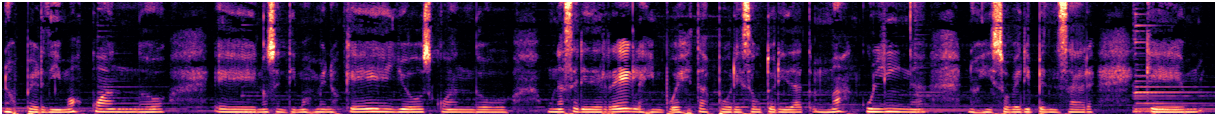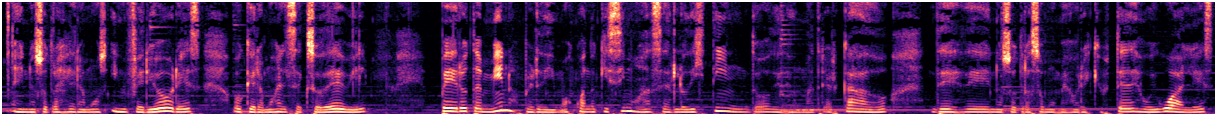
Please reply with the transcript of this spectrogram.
nos perdimos cuando eh, nos sentimos menos que ellos, cuando una serie de reglas impuestas por esa autoridad masculina nos hizo ver y pensar que eh, nosotras éramos inferiores o que éramos el sexo débil pero también nos perdimos cuando quisimos hacerlo distinto desde un matriarcado, desde nosotras somos mejores que ustedes o iguales,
